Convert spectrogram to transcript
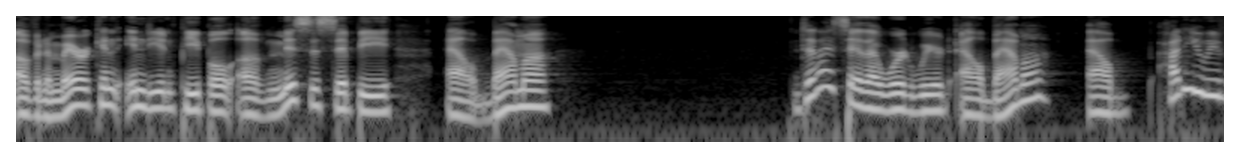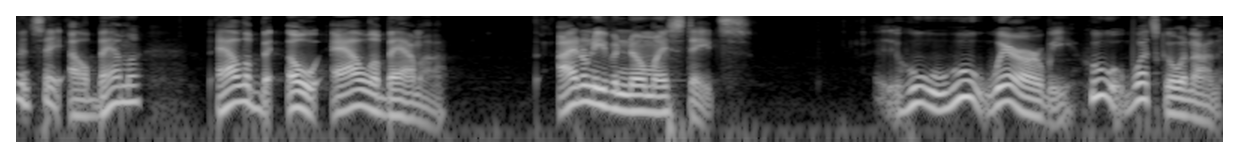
of an American Indian people of Mississippi, Alabama. Did I say that word weird? Alabama? Al- How do you even say Alabama? Alabama. Oh, Alabama. I don't even know my states. Who? Who? Where are we? Who? What's going on?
